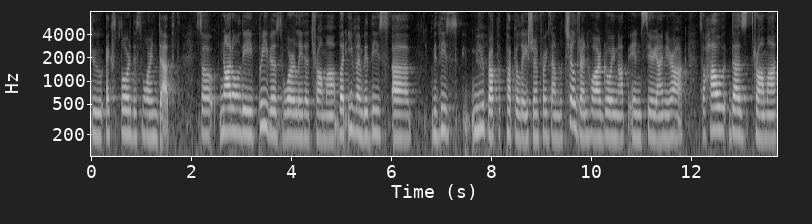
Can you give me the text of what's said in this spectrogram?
to explore this more in depth. So not only previous war-related trauma, but even with these uh, with these new population, for example, children who are growing up in Syria and Iraq, so how does trauma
